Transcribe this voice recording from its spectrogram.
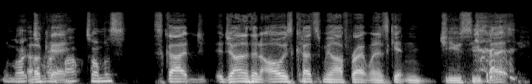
Would like to wrap up thomas. Scott jonathan always cuts me off right when it's getting juicy but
